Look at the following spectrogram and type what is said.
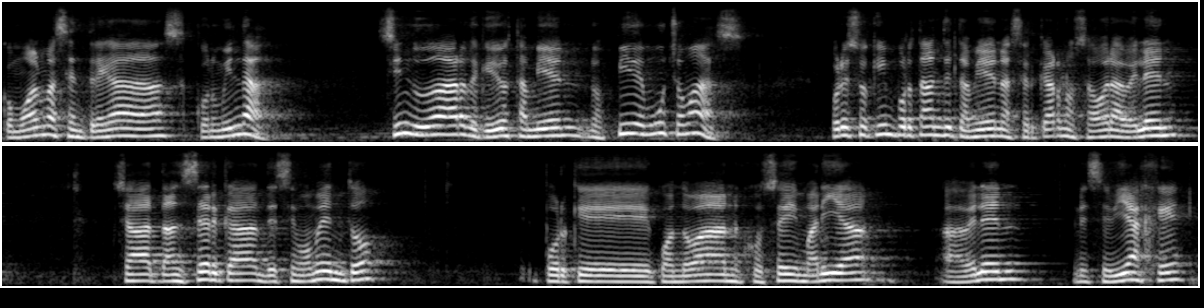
como almas entregadas con humildad sin dudar de que Dios también nos pide mucho más. Por eso qué importante también acercarnos ahora a Belén ya tan cerca de ese momento, porque cuando van José y María a Belén, en ese viaje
